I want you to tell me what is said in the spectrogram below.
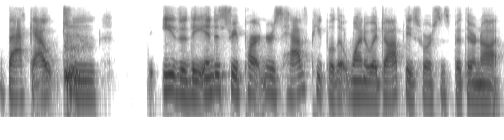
back out to either the industry partners have people that want to adopt these horses, but they're not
